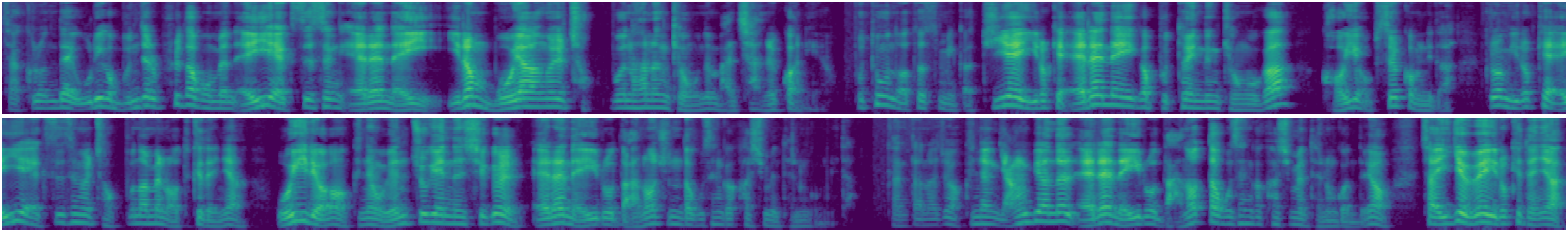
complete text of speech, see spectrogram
자, 그런데 우리가 문제를 풀다 보면 AX승 LNA 이런 모양을 적분하는 경우는 많지 않을 거 아니에요. 보통은 어떻습니까? 뒤에 이렇게 LNA가 붙어 있는 경우가 거의 없을 겁니다. 그럼 이렇게 A의 X승을 적분하면 어떻게 되냐? 오히려 그냥 왼쪽에 있는 식을 LNA로 나눠준다고 생각하시면 되는 겁니다. 간단하죠? 그냥 양변을 LNA로 나눴다고 생각하시면 되는 건데요. 자, 이게 왜 이렇게 되냐?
